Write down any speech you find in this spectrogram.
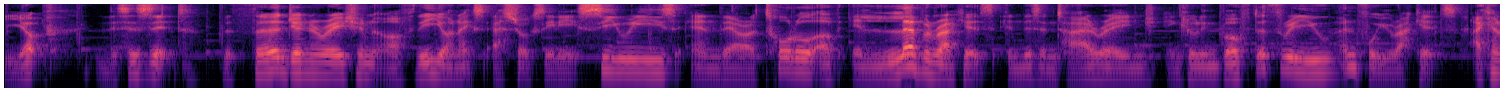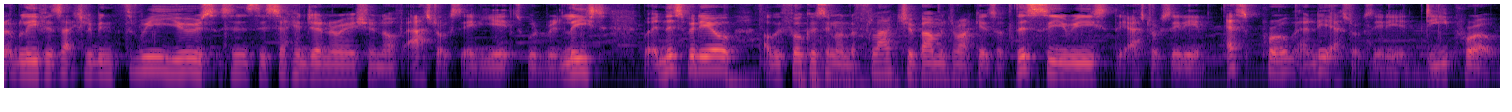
Yup, this is it. The third generation of the Yonex Astrox 88 series and there are a total of 11 rackets in this entire range including both the 3U and 4U rackets. I cannot believe it's actually been 3 years since the second generation of Astrox 88s were released but in this video I'll be focusing on the flagship badminton rackets of this series, the Astrox 88S Pro and the Astrox 88D Pro.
